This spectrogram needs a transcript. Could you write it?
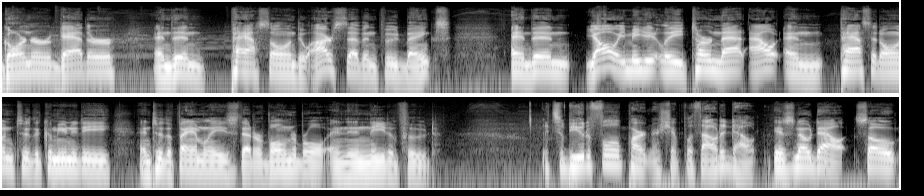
garner, gather, and then pass on to our seven food banks. And then y'all immediately turn that out and pass it on to the community and to the families that are vulnerable and in need of food. It's a beautiful partnership, without a doubt. Is no doubt. So,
